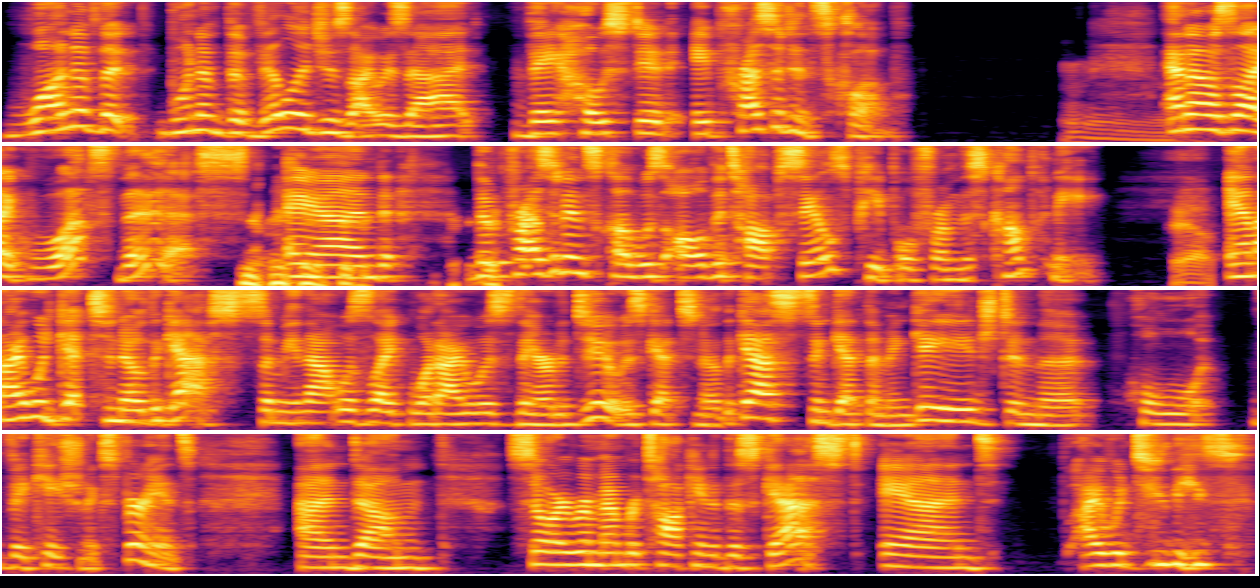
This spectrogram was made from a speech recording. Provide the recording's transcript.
one of the one of the villages I was at, they hosted a president's club. Mm. And I was like, what's this? And the President's Club was all the top salespeople from this company. Yeah. And I would get to know the guests. I mean, that was like what I was there to do is get to know the guests and get them engaged in the whole vacation experience. And um, so I remember talking to this guest and I would do these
